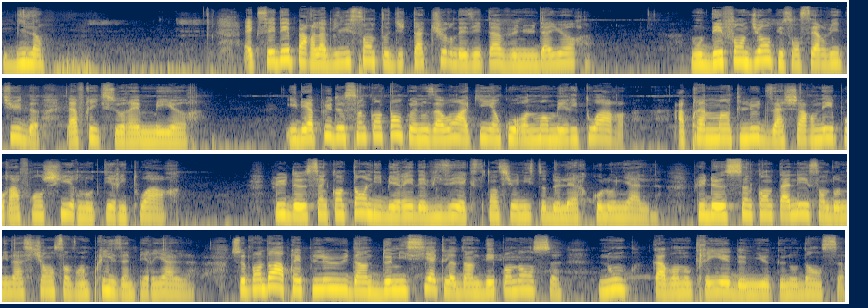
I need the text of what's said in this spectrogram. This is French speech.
Bilan. Excédés par la vilissante dictature des États venus d'ailleurs, nous défendions que sans servitude, l'Afrique serait meilleure. Il y a plus de cinquante ans que nous avons acquis un couronnement méritoire, après maintes luttes acharnées pour affranchir nos territoires. Plus de cinquante ans libérés des visées expansionnistes de l'ère coloniale. Plus de cinquante années sans domination, sans emprise impériale. Cependant, après plus d'un demi-siècle d'indépendance, nous, qu'avons-nous créé de mieux que nos danses?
